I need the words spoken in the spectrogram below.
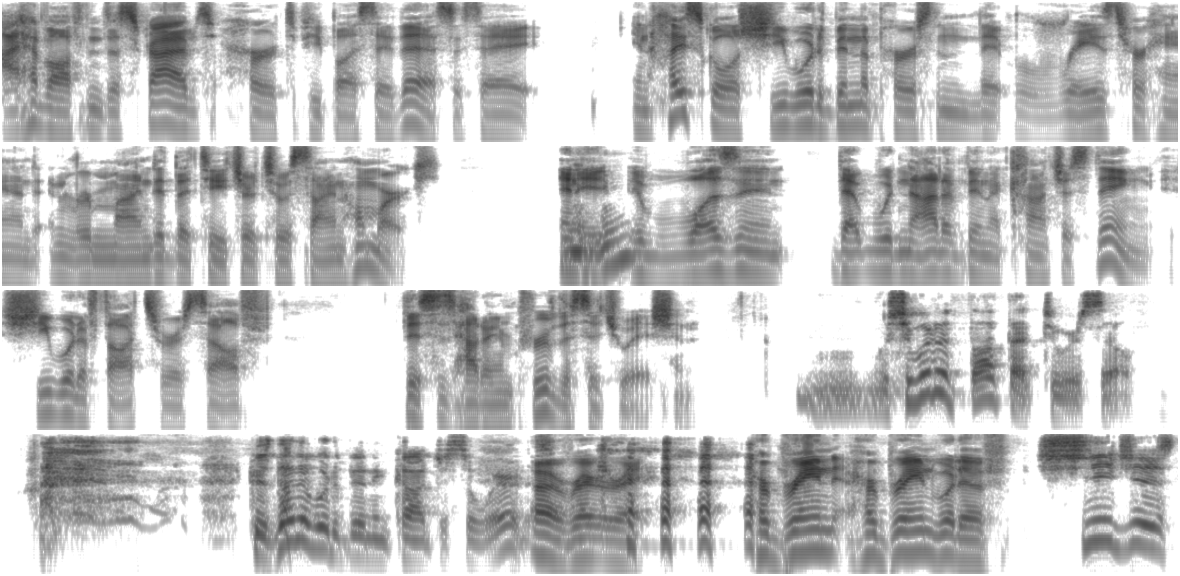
I have often described her to people. I say this I say, in high school, she would have been the person that raised her hand and reminded the teacher to assign homework. And mm-hmm. it, it wasn't, that would not have been a conscious thing. She would have thought to herself, this is how to improve the situation. Well, she would have thought that to herself. because then it would have been in conscious awareness. Oh, right, right. her brain, her brain would have. She just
